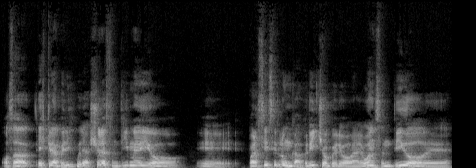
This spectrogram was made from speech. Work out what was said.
O sea, es que la película yo la sentí medio, eh, por así decirlo, un capricho, pero en el buen sentido de...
